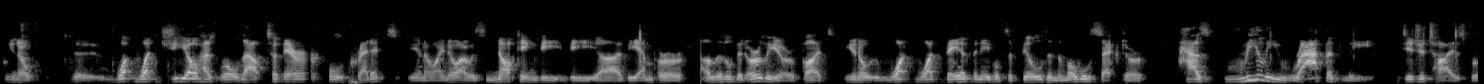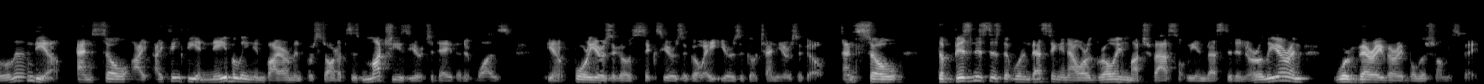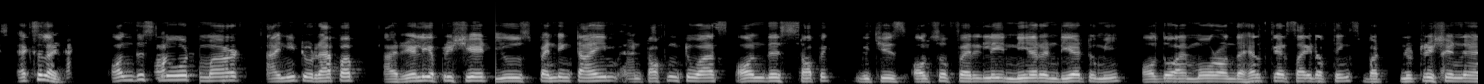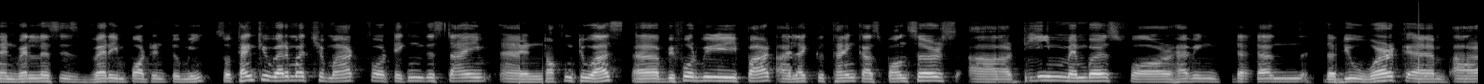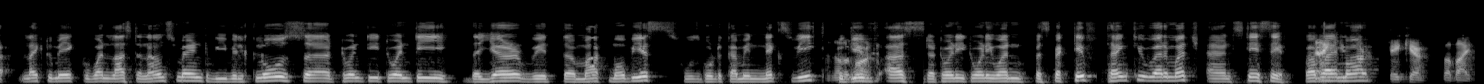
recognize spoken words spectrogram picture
you know, the, what what Jio has rolled out to their full credit. You know, I know I was knocking the the uh, the emperor a little bit earlier, but you know what what they have been able to build in the mobile sector has really rapidly digitized rural India. And so I, I think the enabling environment for startups is much easier today than it was, you know, four years ago, six years ago, eight years ago, ten years ago. And so the businesses that we're investing in now are growing much faster than we invested in earlier, and we're very, very bullish on the space. Excellent. On this note, Mark, I need to wrap up. I really appreciate you spending time and talking to us on this topic, which is also fairly near and dear to me although I'm more on the healthcare side of things, but nutrition and wellness is very important to me. So thank you very much, Mark, for taking this time and talking to us. Uh, before we part, I'd like to thank our sponsors, our team members for having done the due work. Um, I'd like to make one last announcement. We will close uh, 2020 the year with uh, Mark Mobius, who's going to come in next week Another to give Mark. us the 2021 perspective. Thank you very much and stay safe. Bye bye, Mark. Take care. Bye bye.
